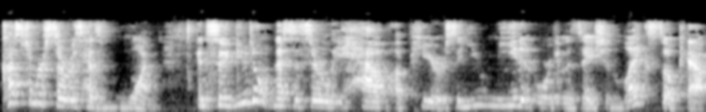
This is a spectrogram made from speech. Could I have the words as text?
customer service has one. And so you don't necessarily have a peer. So you need an organization like SOCAP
